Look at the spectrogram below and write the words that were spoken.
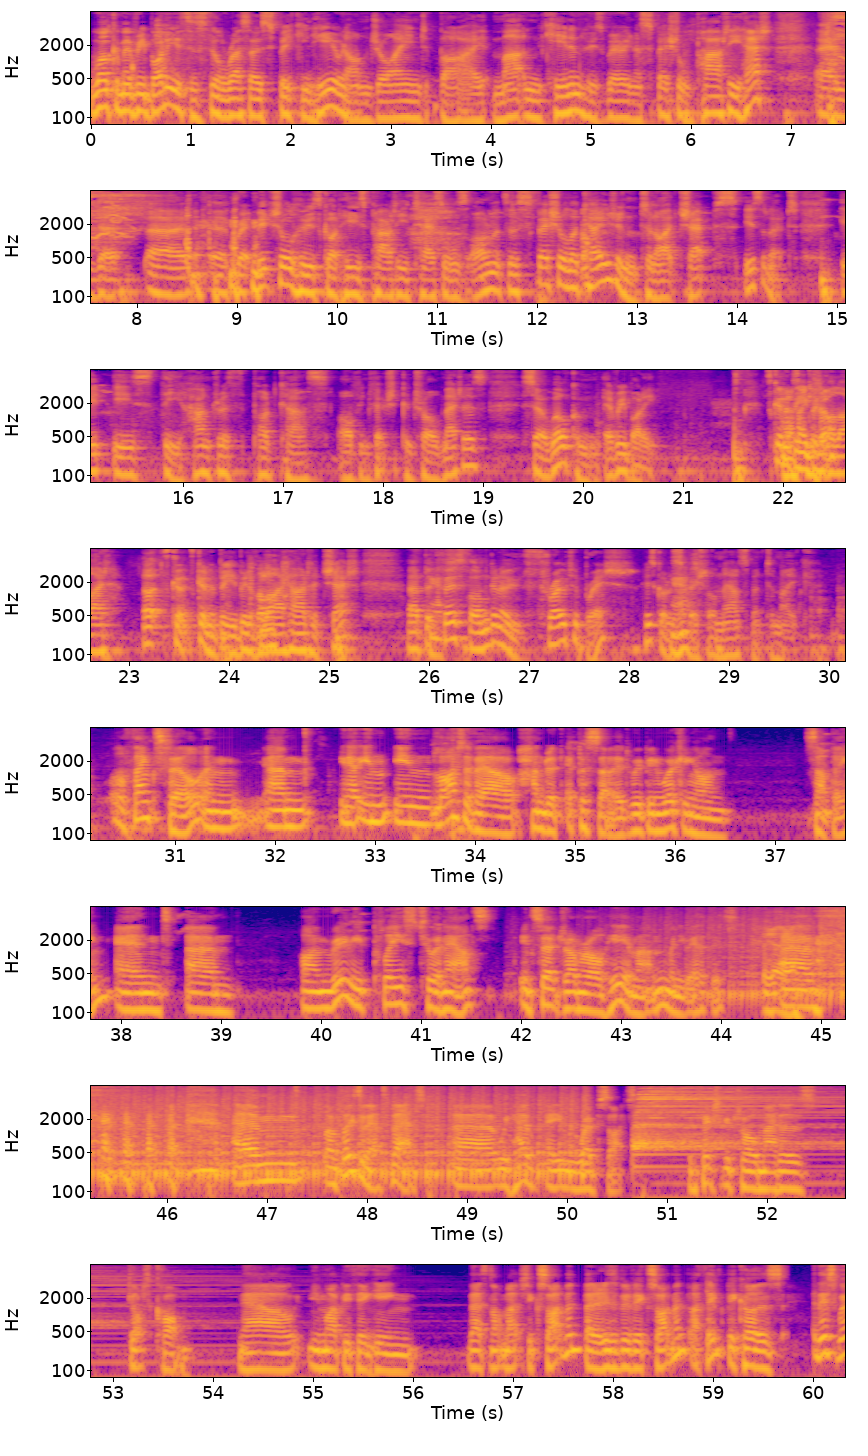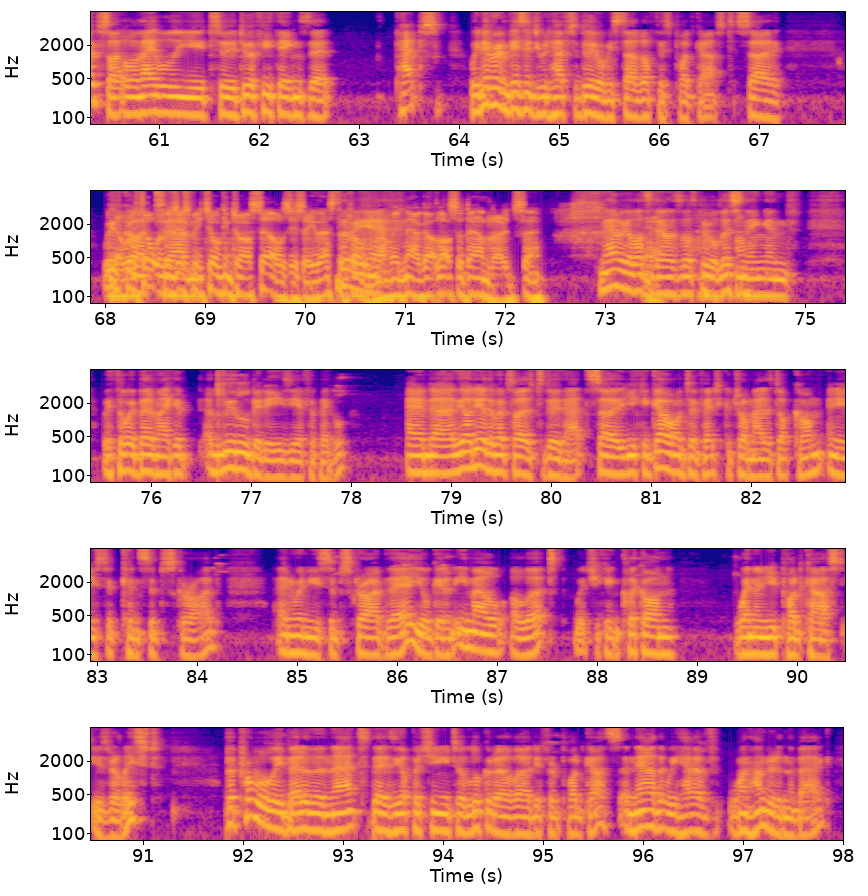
Welcome, everybody. This is Phil Russo speaking here, and I'm joined by Martin Kiernan, who's wearing a special party hat, and uh, uh, uh, Brett Mitchell, who's got his party tassels on. It's a special occasion tonight, chaps, isn't it? It is the 100th podcast of Infection Control Matters. So, welcome, everybody. It's going to be a bit of a light. Oh, it's, it's going to be a bit of a light-hearted chat. Uh, but yes. first of all, I'm going to throw to Brett, who's got a yes. special announcement to make. Well, thanks, Phil. And, um, you know, in, in light of our 100th episode, we've been working on something, and um, I'm really pleased to announce. Insert drum roll here, Martin, when you edit this. Yeah. Um, um, I'm pleased to announce that uh, we have a website, infectioncontrolmatters.com. Now, you might be thinking that's not much excitement, but it is a bit of excitement, I think, because this website will enable you to do a few things that perhaps we never envisaged we'd have to do when we started off this podcast. So, We've got, we thought we would um, just be um, talking to ourselves. You see, that's the problem. Yeah. We've now got lots of downloads. So now we've got lots yeah. of downloads, lots of people listening, and we thought we'd better make it a little bit easier for people. And uh, the idea of the website is to do that. So you could go on to infectioncontrolmatters.com and you can subscribe. And when you subscribe there, you'll get an email alert, which you can click on when a new podcast is released. But probably better than that, there's the opportunity to look at all our different podcasts. And now that we have 100 in the bag,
